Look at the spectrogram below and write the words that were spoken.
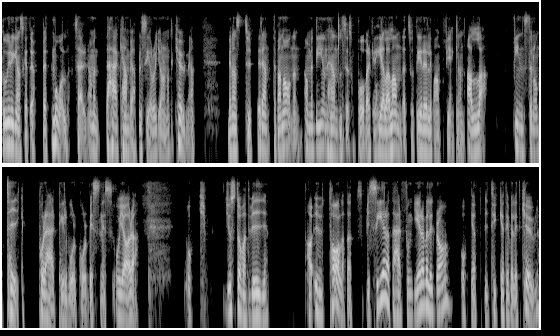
då är det ganska ett öppet mål. Så här, ja, men det här kan vi applicera och göra något kul med. Medan typ räntebananen, ja, men det är en händelse som påverkar hela landet så det är relevant för egentligen alla. Finns det någon take på det här till vår core business att göra? Och just av att vi har uttalat att vi ser att det här fungerar väldigt bra och att vi tycker att det är väldigt kul,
